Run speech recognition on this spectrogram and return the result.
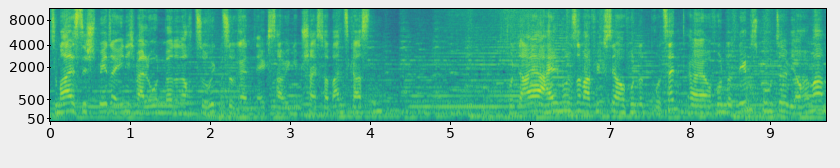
Zumal es sich später eh nicht mehr lohnen würde, noch zurückzurennen, extra wegen dem scheiß Verbandskasten. Von daher heilen wir uns nochmal fix hier auf 100%, äh, auf 100 Lebenspunkte, wie auch immer.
